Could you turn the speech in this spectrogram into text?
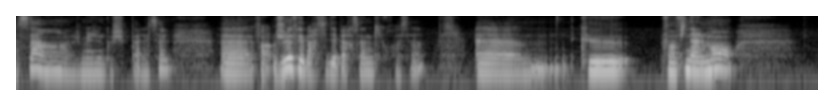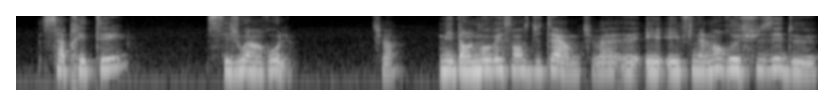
ça. Hein. J'imagine que je suis pas la seule. Euh, enfin, je fais partie des personnes qui croient ça. Euh, que, finalement, s'apprêter, c'est jouer un rôle, tu vois. Mais dans le mauvais sens du terme, tu vois. Et, finalement, refuser de,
